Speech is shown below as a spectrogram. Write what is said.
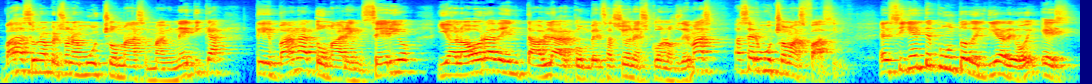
vas a ser una persona mucho más magnética, te van a tomar en serio y a la hora de entablar conversaciones con los demás va a ser mucho más fácil. El siguiente punto del día de hoy es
